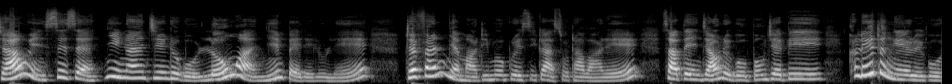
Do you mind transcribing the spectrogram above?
ဂျားဝင်စစ်ဆက်ညှိနှိုင်းခြင်းတို့ကိုလုံးဝညှင်းပယ်တယ်လို့လည်း Defend မြန်မာဒီမိုကရေစီကဆိုထားပါတယ်။စာတင်ကျောင်းတွေကိုပုံကျဲပြီးကလေးတငယ်တွေကို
